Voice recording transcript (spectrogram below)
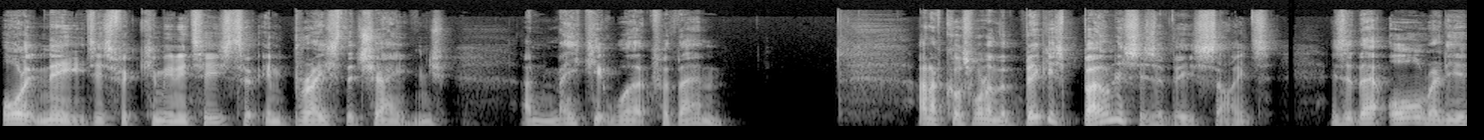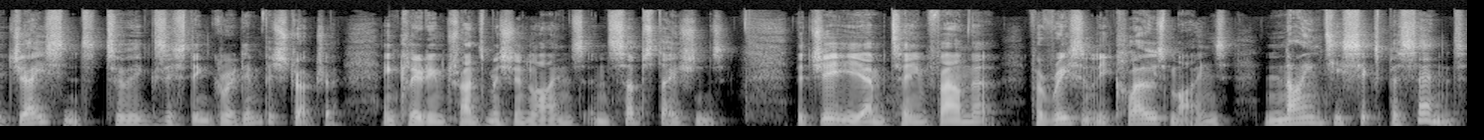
All it needs is for communities to embrace the change and make it work for them. And of course, one of the biggest bonuses of these sites is that they're already adjacent to existing grid infrastructure, including transmission lines and substations. The GEM team found that for recently closed mines, 96%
